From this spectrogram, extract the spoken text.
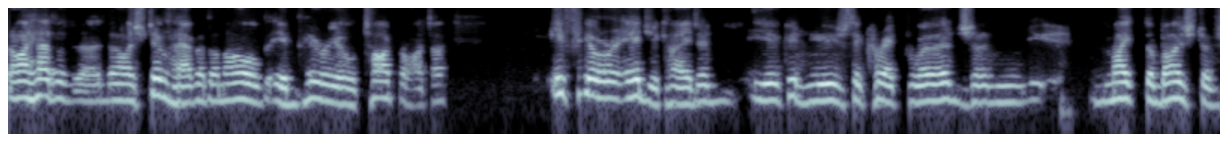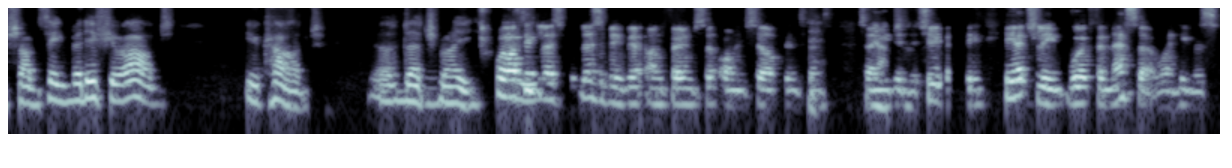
I had, a, uh, I still have it, an old imperial typewriter. If you're educated, you can use the correct words and make the most of something. But if you aren't, you can't. Uh, that's me. Well, I think Les, Les has been a bit unfair on himself in terms of saying Yeah. he didn't achieve anything. He actually worked for NASA when he was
